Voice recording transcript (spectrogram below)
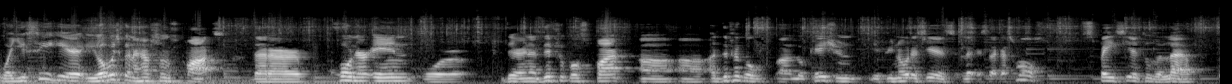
what you see here, you're always gonna have some spots that are corner in or they're in a difficult spot, uh, uh, a difficult uh, location. If you notice here, it's, it's, like a small space here to the left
